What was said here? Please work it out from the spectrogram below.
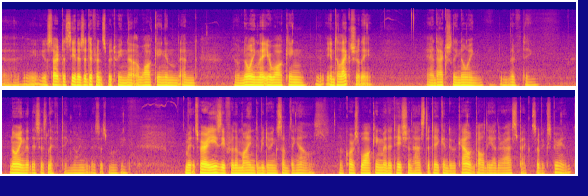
uh, you'll start to see there's a difference between walking and and you know, knowing that you're walking intellectually and actually knowing lifting knowing that this is lifting, knowing that this is moving. I mean, it's very easy for the mind to be doing something else. Of course, walking meditation has to take into account all the other aspects of experience.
